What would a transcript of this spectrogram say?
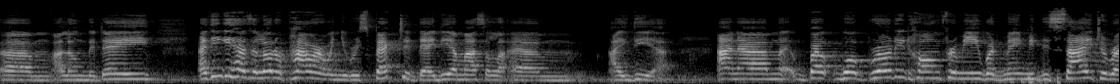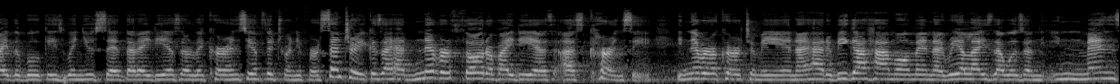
um, along the day. I think it has a lot of power when you respect it. The idea muscle um, idea. And um, but what brought it home for me, what made me decide to write the book, is when you said that ideas are the currency of the 21st century. Because I had never thought of ideas as currency. It never occurred to me, and I had a big aha moment. I realized that was an immense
